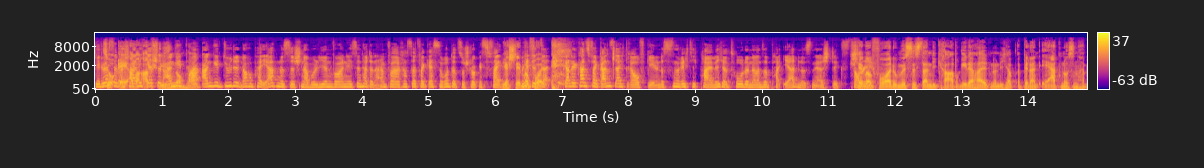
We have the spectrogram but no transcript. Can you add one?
Ja, du so, hast ja wahrscheinlich gestern ange angedüdelt noch ein paar Erdnüsse schnabulieren wollen. Die sind halt dann einfach, hast halt vergessen runterzuschlucken. Ist ja, stell mal vor. Da, da kannst du ganz leicht draufgehen und das ist ein richtig peinlicher Tod, wenn du uns ein paar Erdnüssen erstickst. Sorry. Stell mal vor, du müsstest dann die Grabrede halten und ich hab, bin an Erdnüssen, hab,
